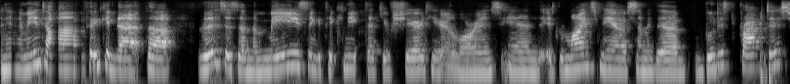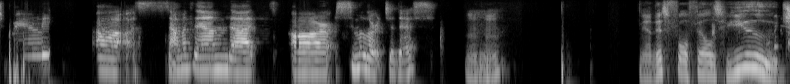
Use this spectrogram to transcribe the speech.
And in the meantime, I'm thinking that uh, this is an amazing technique that you've shared here, Lawrence, and it reminds me of some of the Buddhist practice, really. Uh, some of them that are similar to this. hmm Yeah, this fulfills huge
